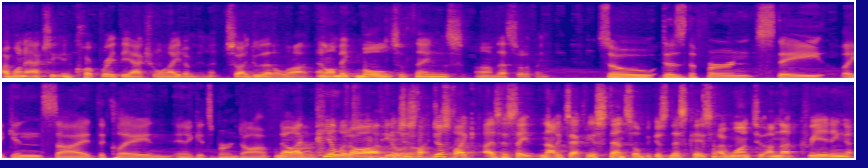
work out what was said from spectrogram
I want to actually incorporate the actual item in it. So I do that a lot. And I'll make molds of things, um, that sort of thing. So does the fern stay like inside the clay and, and it gets burned off? No, I peel it just- off. peel it just off. like, just like, as I say, not exactly a stencil, because in this case, I want to, I'm not creating a-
